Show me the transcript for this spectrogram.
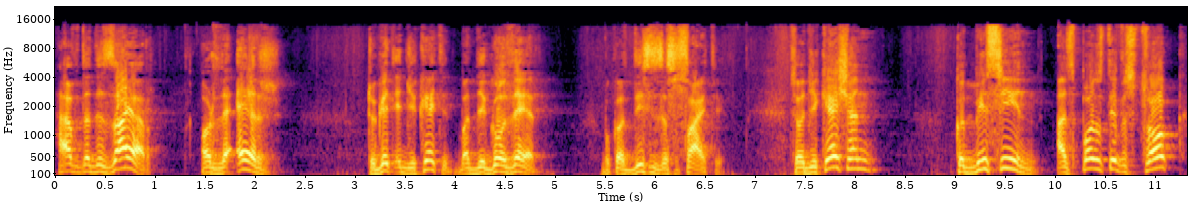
have the desire or the urge to get educated, but they go there because this is a society. So education could be seen as positive stroke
